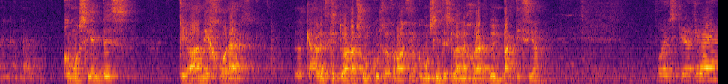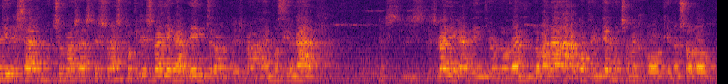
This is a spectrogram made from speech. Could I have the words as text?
me ha encantado. ¿Cómo sientes que va a mejorar cada vez que tú hagas un curso de formación? ¿Cómo sientes que va a mejorar tu impartición? Pues creo que va a interesar mucho más a las personas porque les va a llegar dentro, les va a emocionar, les, les, va a llegar dentro, lo van, lo van a, a comprender mucho mejor que no solo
